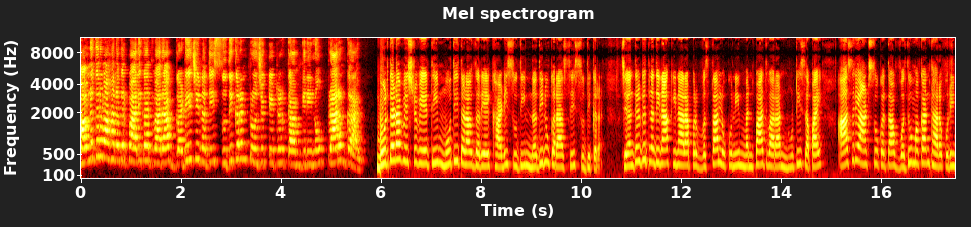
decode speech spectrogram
ભાવનગર મહાનગરપાલિકા દ્વારા ગઢેચી નદી શુદ્ધિકરણ પ્રોજેક્ટ હેઠળ કામગીરીનો પ્રારંભ કરાયો. બોરતળાવ વેસ્ટવેરથી મોતી તળાવ દરિયાઈ ખાડી સુધી નદીનું કરાશે શુદ્ધિકરણ. જે અંતર્ગત નદીના કિનારા પર વસતા લોકોની મનપા દ્વારા નોટિસ અપાઈ. આશરે આઠસો કરતાં વધુ મકાન ધારકોની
